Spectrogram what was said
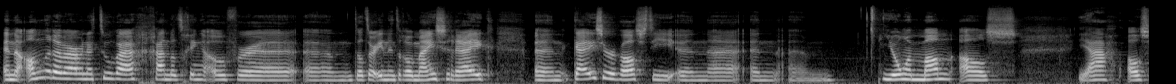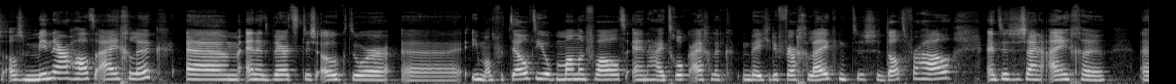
En de andere waar we naartoe waren gegaan, dat ging over uh, um, dat er in het Romeinse Rijk een keizer was die een, uh, een um, jonge man als ja, als, als minnaar had eigenlijk. Um, en het werd dus ook door uh, iemand verteld die op mannen valt. En hij trok eigenlijk een beetje de vergelijking tussen dat verhaal en tussen zijn eigen uh,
